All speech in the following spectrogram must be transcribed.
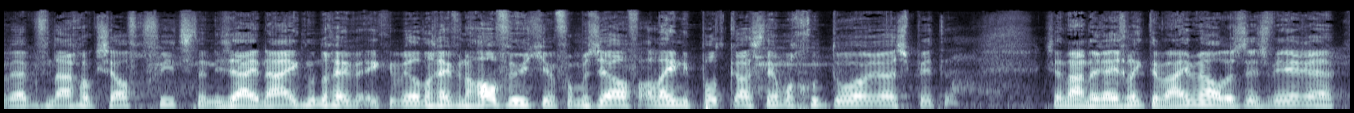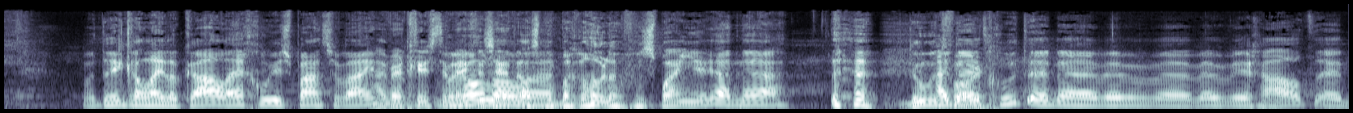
we hebben vandaag ook zelf gefietst. En die zei, nou, ik, moet nog even, ik wil nog even een half uurtje voor mezelf alleen die podcast helemaal goed doorspitten. ik zei, nou, dan regel ik de wijn wel. Dus het is weer... we drinken alleen lokaal, hè. Goede Spaanse wijn. Hij werd gisteren Barolo, weggezet als de Barolo van Spanje. Ja, nou ja. Doe het Hij voor. deed het goed en we, hebben, hem, we hebben hem weer gehaald. En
